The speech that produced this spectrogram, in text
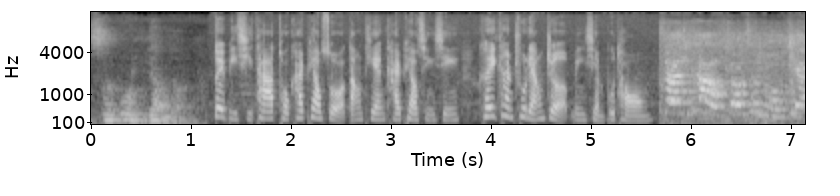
是不一样的。对比其他投开票所当天开票情形，可以看出两者明显不同。三号都是母票，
